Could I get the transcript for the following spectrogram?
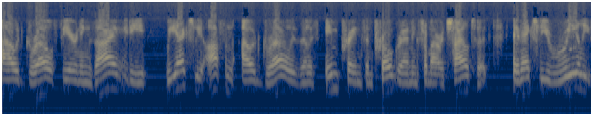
outgrow fear and anxiety, we actually often outgrow those imprints and programming from our childhood and actually really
